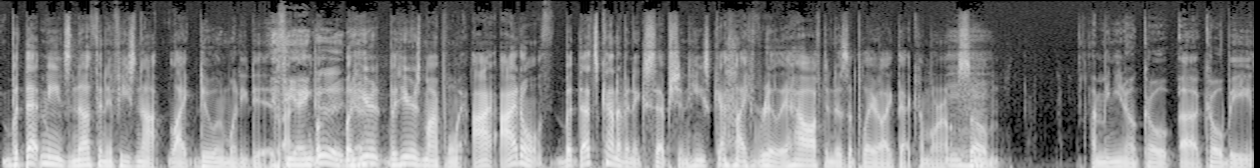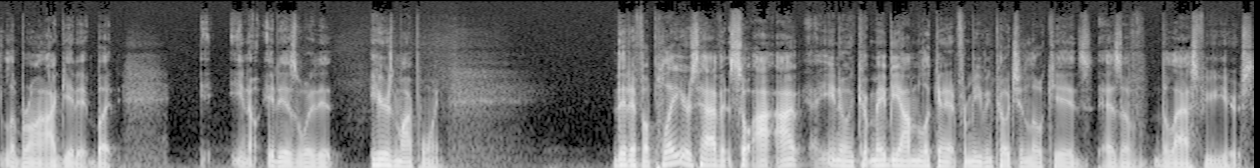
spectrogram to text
but that means nothing if he's not like doing what he did. If right? he ain't but, good, But yeah. here, but here's my point. I I don't. But that's kind of an exception. He's kind of like really. How often does a player like that come around? So, mm-hmm. I mean, you know, Kobe, uh, Kobe, LeBron. I get it, but you know, it is what it is. Here's my point. That if a player's haven't, so I, I, you know, and maybe I'm looking at it from even coaching little kids as of the last few years.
